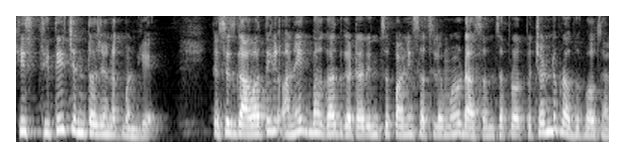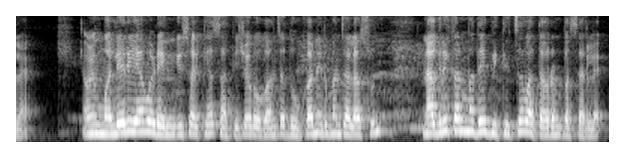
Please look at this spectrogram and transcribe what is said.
ही स्थिती चिंताजनक बनली आहे. तसेच गावातील अनेक भागात गटारींचं पाणी साचल्यामुळे डासांचा प्रचंड प्रादुर्भाव झाला आहे त्यामुळे मलेरिया व डेंग्यूसारख्या साथीच्या रोगांचा धोका निर्माण झाला असून नागरिकांमध्ये भीतीचं वातावरण पसरलं आहे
